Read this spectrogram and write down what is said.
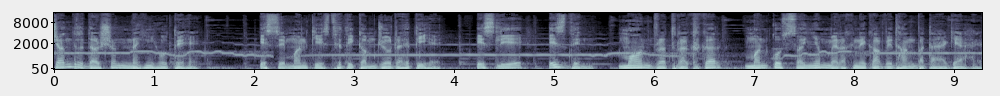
चंद्र दर्शन नहीं होते हैं। इससे मन की स्थिति कमज़ोर रहती है, इसलिए इस दिन मौन व्रत रखकर मन को संयम में रखने का विधान बताया गया है।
